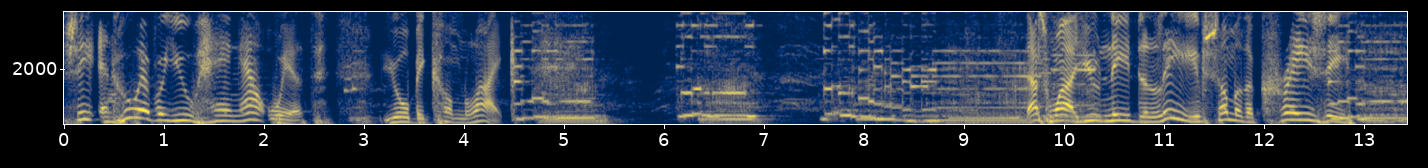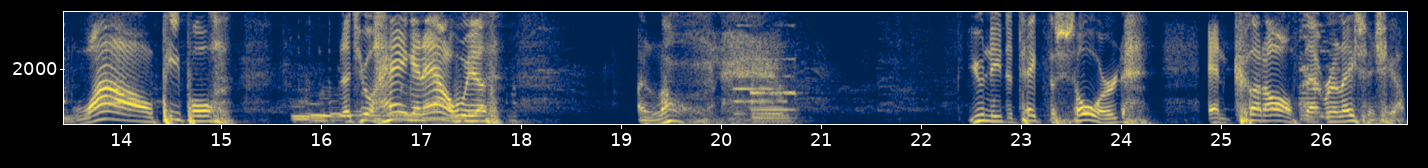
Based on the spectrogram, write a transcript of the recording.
See, and whoever you hang out with, you'll become like. That's why you need to leave some of the crazy, wild people that you're hanging out with alone. You need to take the sword and cut off that relationship.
